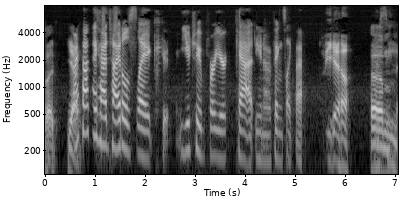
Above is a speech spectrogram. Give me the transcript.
but yeah. I thought they had titles like YouTube for your cat, you know, things like that. Yeah. Um,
